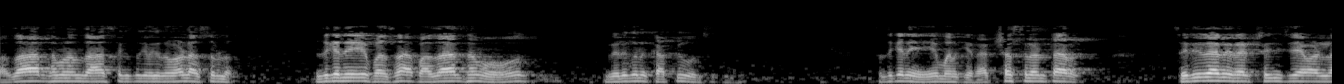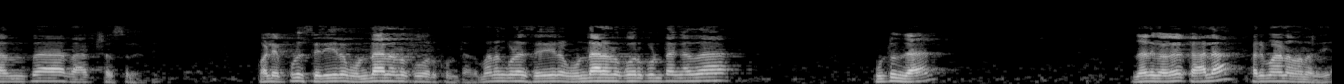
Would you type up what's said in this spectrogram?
పదార్థమునందు ఆసక్తి కలిగిన వాళ్ళు అసలు. ఎందుకని? పదార్థము వెలుగును కప్పి ఉంచుతుంది. అందుకని మనకి రాక్షసులు అంటారు శరీరాన్ని రక్షించే వాళ్ళంతా రాక్షసులండి. వాళ్ళు ఎప్పుడు శరీరం ఉండాలని కోరుకుంటారు. మనం కూడా శరీరం ఉండాలని కోరుకుంటాం కదా? ఉంటుందా? దానికి ఒక కాల పరిమాణం అన్నది.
